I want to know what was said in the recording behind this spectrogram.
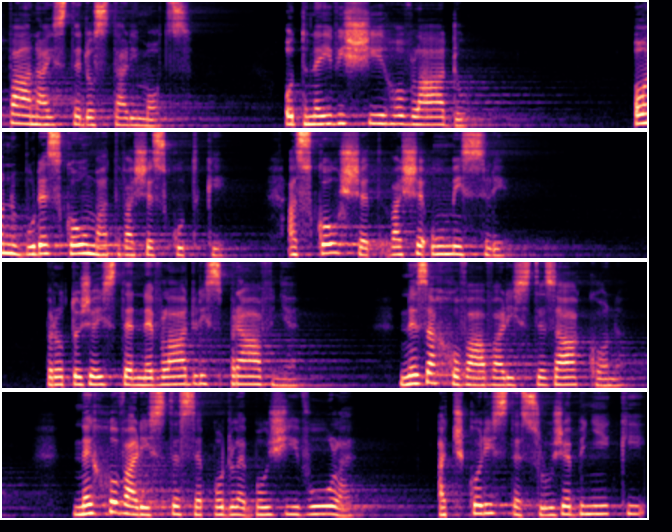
pána jste dostali moc, od nejvyššího vládu. On bude zkoumat vaše skutky a zkoušet vaše úmysly, protože jste nevládli správně, nezachovávali jste zákon, nechovali jste se podle boží vůle, ačkoliv jste služebníky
